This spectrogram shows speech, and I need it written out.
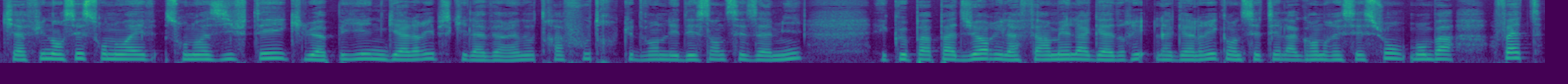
qui a financé son, son oisiveté et qui lui a payé une galerie parce qu'il avait rien d'autre à foutre que de vendre les dessins de ses amis. Et que papa Dior, il a fermé la la galerie quand c'était la grande récession. Bon, bah, en fait,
